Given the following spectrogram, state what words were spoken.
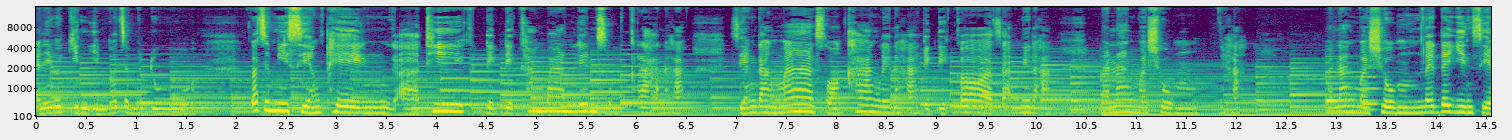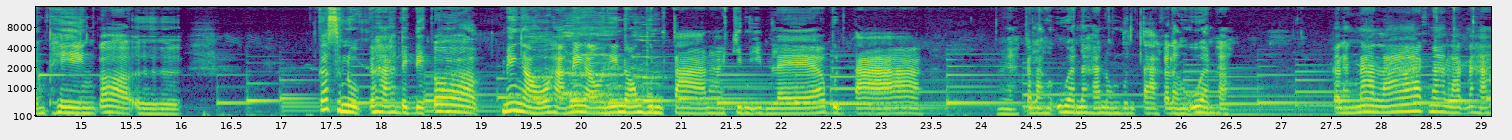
อันนี้ก็กินอิ่มก็จะมาดู ก็จะมีเสียงเพลงอ่าที่เด็กๆข้างบ้านเล่นสงกรานนะคะ เสียงดังมากสองข้างเลยนะคะ เด็กๆก็จะนี่แหละค่ะมานั่งมาชมนะคะมานั่งมาชมได้ได้ยินเสียงเพลงก็เออ ก็สนุกนะคะเด็กๆก็ไม่เหงาค่ะ ไม่เหงาวันนี้น้องบุญตานะคะกินอิ่มแล้วบุญตาเนี่ยกำลังอ้วนนะคะน้องบุญตากำลังอ้วนค่ะกำลังน่ารักน่ารักนะคะ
